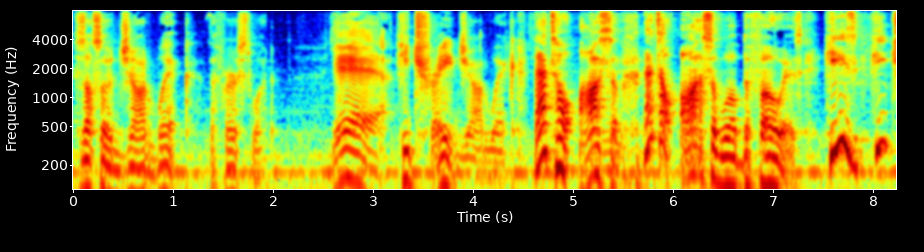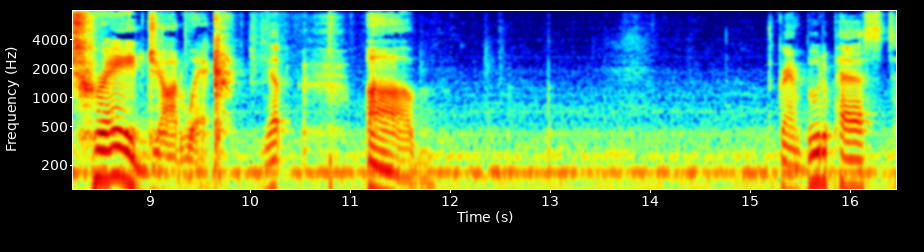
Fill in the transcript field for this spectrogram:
He's also John Wick, the first one. Yeah, He trained John Wick. That's how awesome. That's how awesome Willem Dafoe is. He's he trained John Wick. Yep. Um. The Grand Budapest.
